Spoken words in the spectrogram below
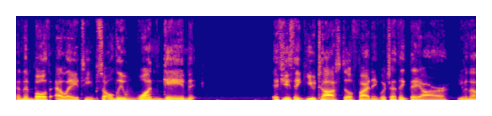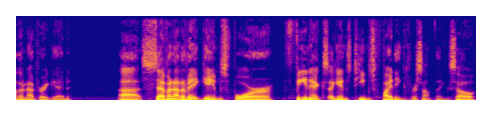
and then both LA teams. So only one game. If you think Utah's still fighting, which I think they are, even though they're not very good uh, seven out of eight games for Phoenix against teams fighting for something. So,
